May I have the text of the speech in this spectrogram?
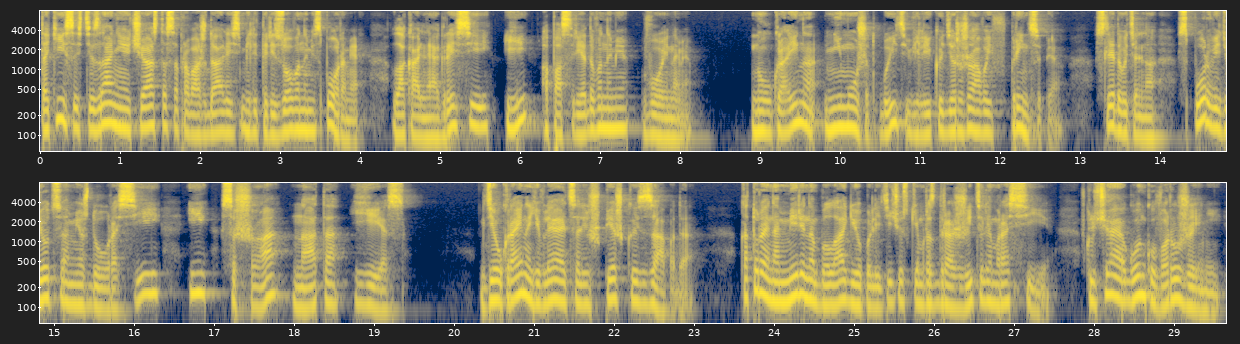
Такие состязания часто сопровождались милитаризованными спорами, локальной агрессией и опосредованными войнами. Но Украина не может быть великой державой в принципе – Следовательно, спор ведется между Россией и США, НАТО ЕС, где Украина является лишь пешкой Запада, которая намеренно была геополитическим раздражителем России, включая гонку вооружений,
